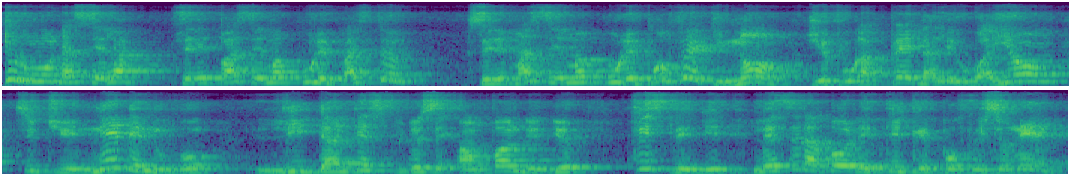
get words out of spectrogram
Tout le monde a cela. Ce n'est pas seulement pour les pasteurs. Ce n'est pas seulement pour les prophètes. Non, je vous rappelle, dans les royaumes, si tu es né de nouveau, l'identité spirituelle, c'est enfant de Dieu, fils de Dieu. Laissez d'abord les titres professionnels.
